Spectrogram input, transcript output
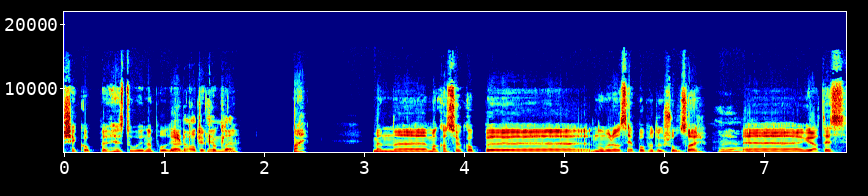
sjekke opp historiene på de enkelte klokkene. Men uh, man kan søke opp uh, nummeret og se på produksjonsår Ja. uh, gratis.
